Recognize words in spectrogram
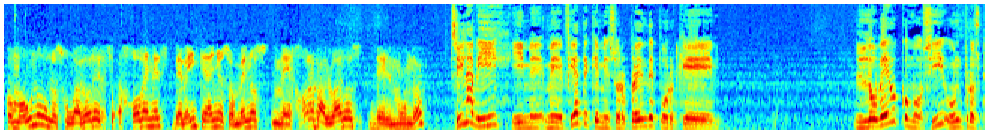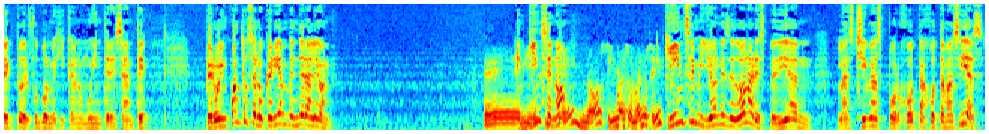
como uno de los jugadores jóvenes de 20 años o menos mejor evaluados del mundo? Sí la vi y me, me fíjate que me sorprende porque lo veo como sí un prospecto del fútbol mexicano muy interesante, pero ¿en cuánto se lo querían vender a León? Eh, en 15, ¿no? No, sí, más o menos, sí. 15 millones de dólares pedían las Chivas por JJ Macías.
